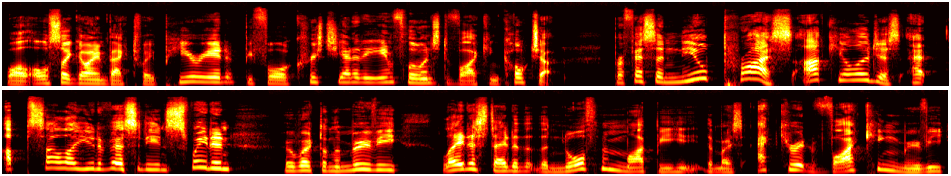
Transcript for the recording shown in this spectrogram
while also going back to a period before Christianity influenced Viking culture. Professor Neil Price, archaeologist at Uppsala University in Sweden, who worked on the movie, later stated that The Northman might be the most accurate Viking movie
